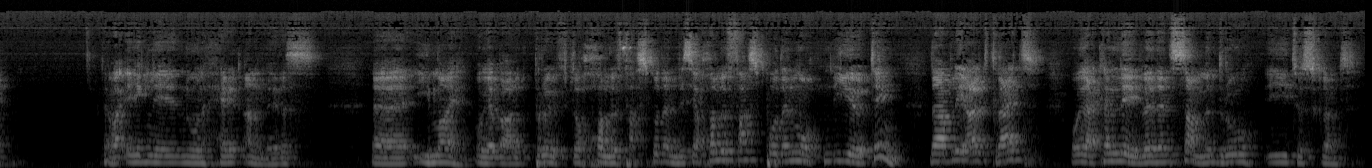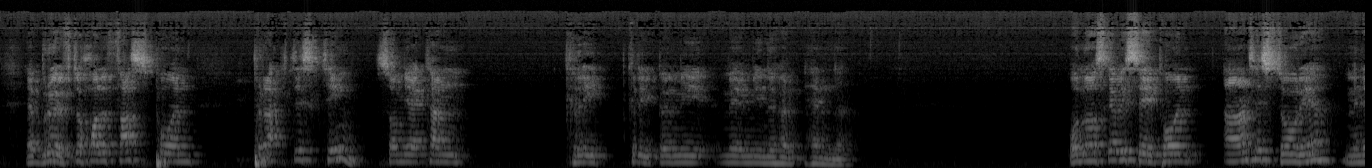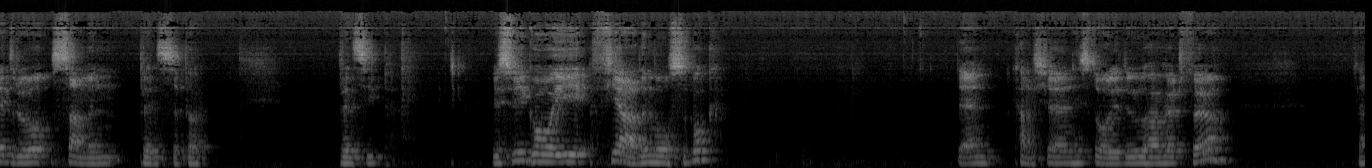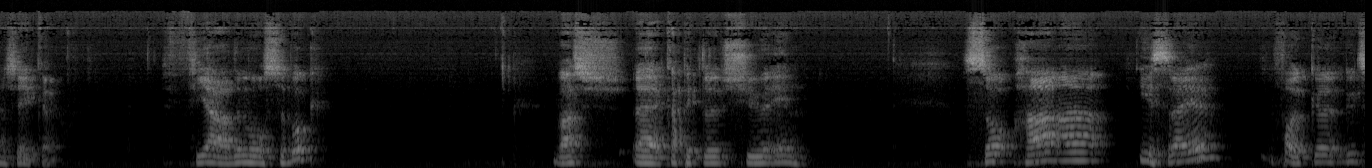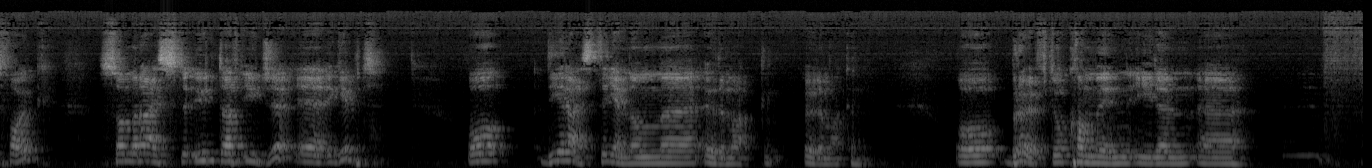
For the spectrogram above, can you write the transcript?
Det var egentlig noen helt annerledes eh, i meg. Og jeg bare prøvde å holde fast på den. Hvis jeg holder fast på den måten de gjør ting, da blir alt greit, og jeg kan leve den samme dro i Tyskland. Jeg prøvde å holde fast på en praktisk ting som jeg kan gripe med mine hender. Og nå skal vi se på en annen historie, men jeg drar sammen. Prinsipp. Hvis vi går i Fjerde Mosebok Det er en Kanskje en historie du har hørt før. Kanskje ikke. Fjerde Mosebok, vers, eh, kapittel 21. Så har Israel, folket, Guds folk, som reiste ut av eh, Egypt, og de reiste gjennom eh, ødemarken. Og prøvde å komme inn i den eh,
